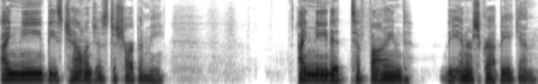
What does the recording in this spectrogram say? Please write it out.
I need these challenges to sharpen me. I needed to find the inner scrappy again.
